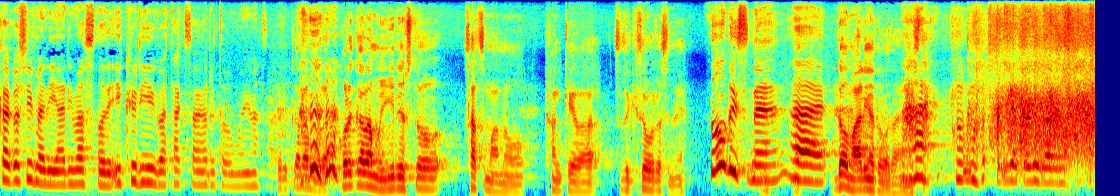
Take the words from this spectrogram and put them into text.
鹿児島にありますので行く理由がたくさんあると思います。これからも これからもイギリスと薩摩の関係は続きそうですね。そうですね。はい。どうもありがとうございました。はい、どうもありがとうございます。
